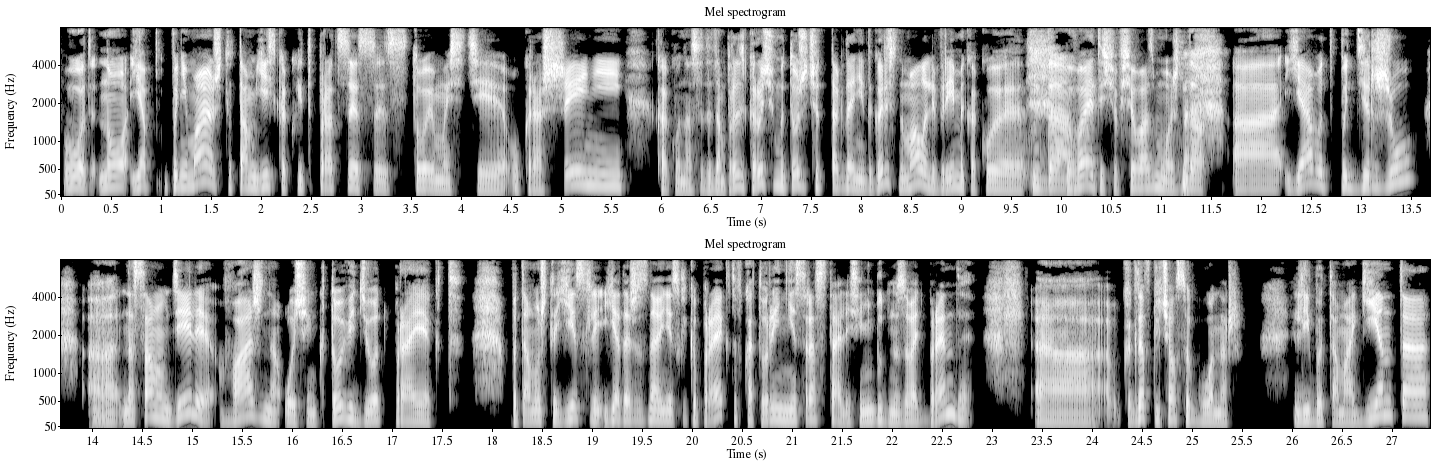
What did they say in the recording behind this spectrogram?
вот, но я понимаю, что там есть какие-то процессы стоимости украшений, как у нас это там происходит. Короче, мы тоже что-то тогда не договорились, но мало ли время какое да. бывает, еще все возможно. Да. А, я вот поддержу. А, на самом деле важно очень, кто ведет проект. Потому что если... Я даже знаю несколько проектов, которые не срастались. Я не буду называть бренды. А, когда включался Гонор либо там агента,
